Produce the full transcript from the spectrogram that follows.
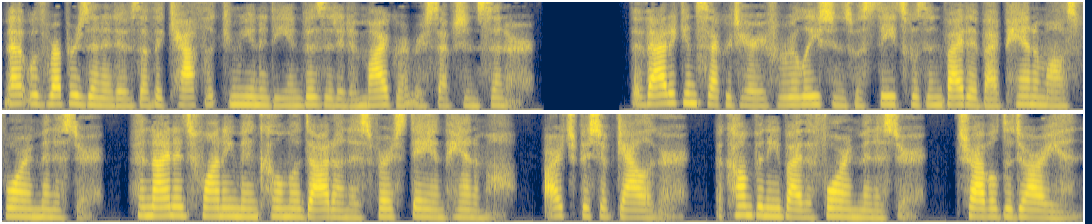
met with representatives of the Catholic community and visited a migrant reception center. The Vatican Secretary for Relations with States was invited by Panama's Foreign Minister, Janaina Tewaney Mencomo on his first day in Panama, Archbishop Gallagher, accompanied by the Foreign Minister, traveled to Darien,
